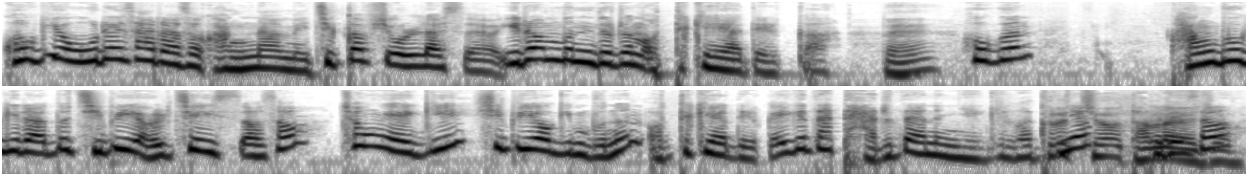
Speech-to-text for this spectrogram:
거기에 오래 살아서 강남에 집값이 올랐어요. 이런 분들은 어떻게 해야 될까? 네. 혹은 강북이라도 집이 열 채 있어서 총액이 12억인 분은 어떻게 해야 될까? 이게 다 다르다는 얘기거든요. 그렇죠. 달라야죠. 그래서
